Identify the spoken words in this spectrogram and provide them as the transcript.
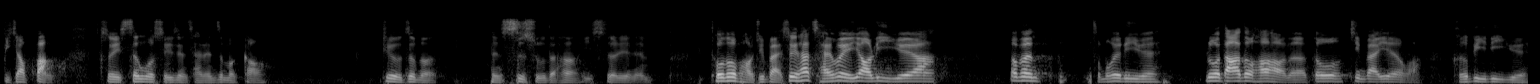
比较棒，所以生活水准才能这么高。就有这么很世俗的哈以色列人，偷偷跑去拜，所以他才会要立约啊，要不然怎么会立约？如果大家都好好的，都敬拜耶和华，何必立约？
